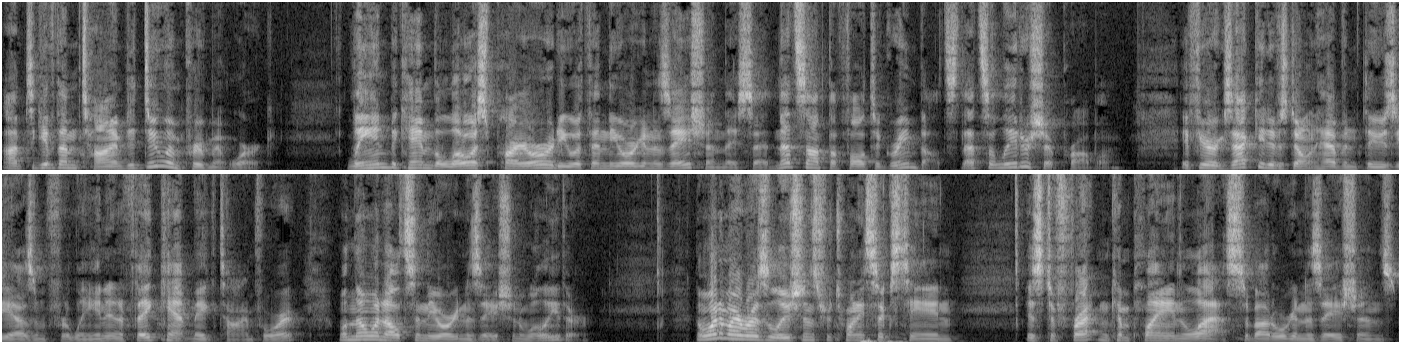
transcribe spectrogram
uh, to give them time to do improvement work. Lean became the lowest priority within the organization, they said. And that's not the fault of greenbelts. That's a leadership problem. If your executives don't have enthusiasm for lean, and if they can't make time for it, well, no one else in the organization will either. Now, one of my resolutions for 2016 is to fret and complain less about organizations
